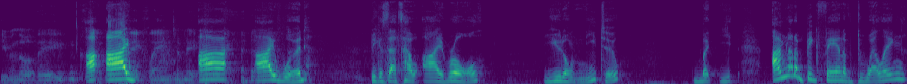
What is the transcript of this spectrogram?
they, even though they I- I- they claim to make I it? I would, because that's how I roll. You don't need to, but I'm not a big fan of dwelling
